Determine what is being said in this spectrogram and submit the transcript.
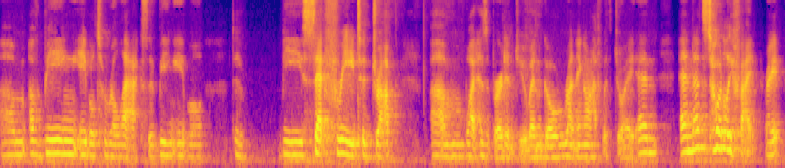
um, of being able to relax, of being able to be set free to drop um, what has burdened you and go running off with joy. And and that's totally fine, right?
